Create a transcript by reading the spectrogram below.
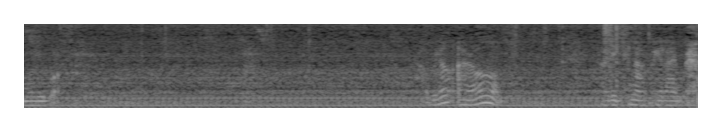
မိုးလေးပေါ့ဟုတ်ပြီနော်အဲ့တော့ဒါလေးခဏဖယ်လိုက်မယ်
